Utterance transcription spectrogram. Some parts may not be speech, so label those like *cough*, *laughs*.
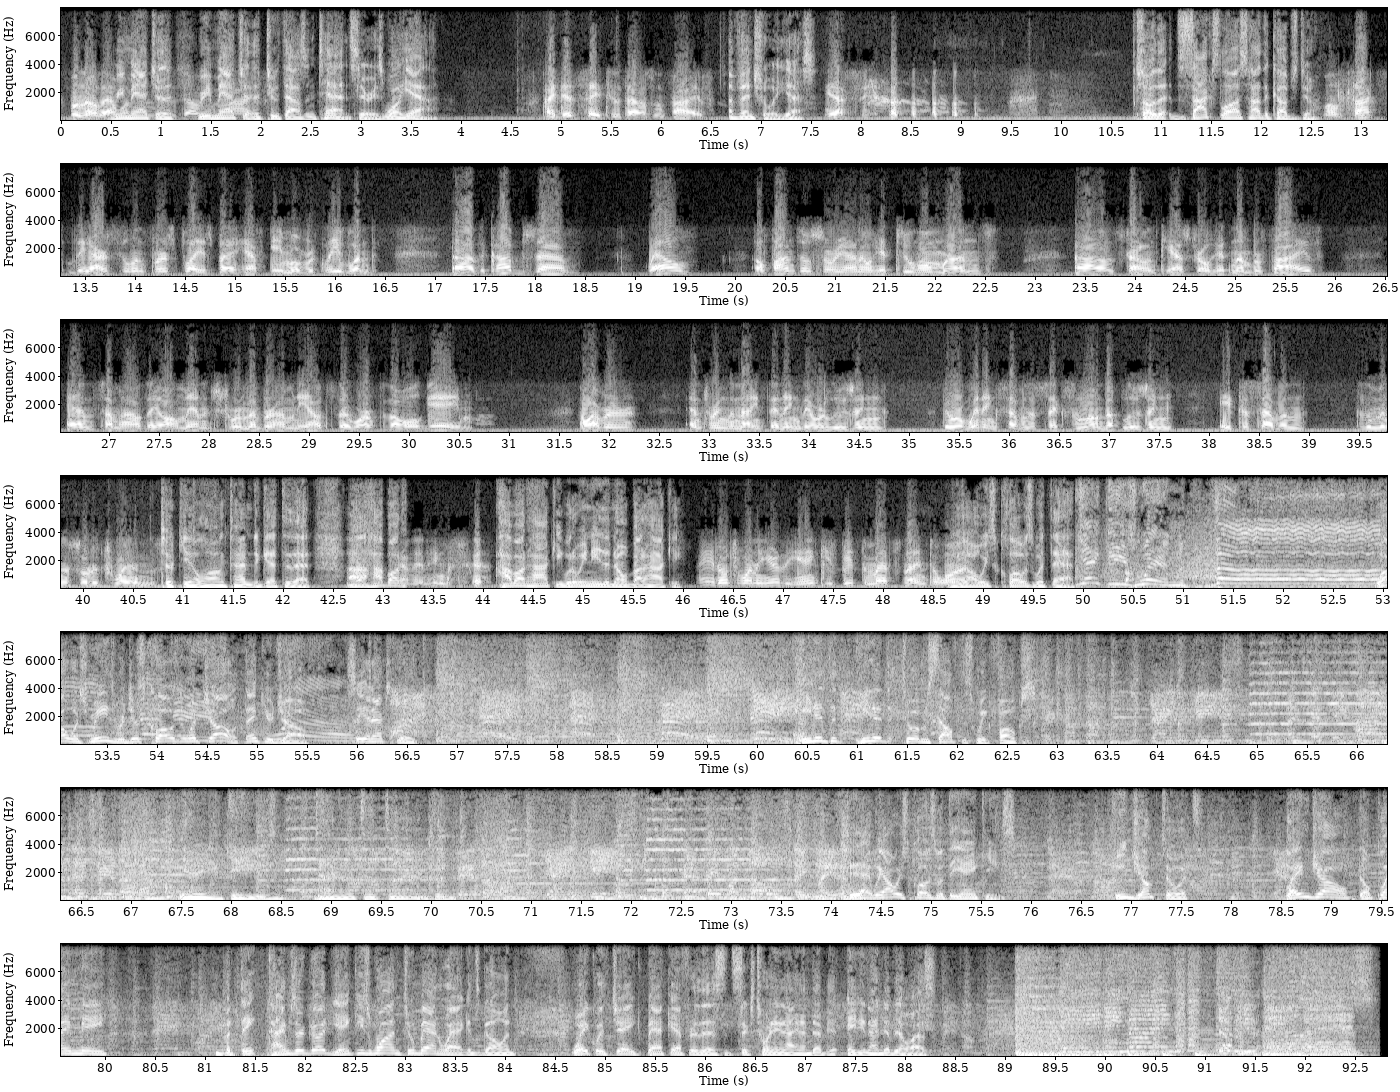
Well, no, that rematch was of the, rematch of the 2010 series. Well, yeah, I did say 2005. eventually, yes. Yes. *laughs* So the, Sox lost. How'd the Cubs do? Well, the Sox, they are still in first place by a half game over Cleveland. Uh, the Cubs, uh, well, Alfonso Soriano hit two home runs. Uh, Starlin Castro hit number five. And somehow they all managed to remember how many outs there were for the whole game. However, entering the ninth inning, they were losing, they were winning 7 to 6 and wound up losing 8 to 7 to the Minnesota Twins. Took you a long time to get to that. Uh, how about *laughs* how about hockey? What do we need to know about hockey? hey, don't you want to hear the Yankees beat the Mets 9 to one? We 1? always close with that. Yankees win the. Well, which means we're just closing with Joe. Thank you, Joe. See you next week. He did, to, he did to himself this week, folks. Yankees. Let's get behind and cheer the Yankees. feel the Yankees. Everyone knows they play the See that we always close with the Yankees. He jumped to it. Blame Joe. Don't blame me. But think times are good. Yankees won. Two bandwagons going. Wake with Jake back after this at 629 on W 89 WLS. 89 WA.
